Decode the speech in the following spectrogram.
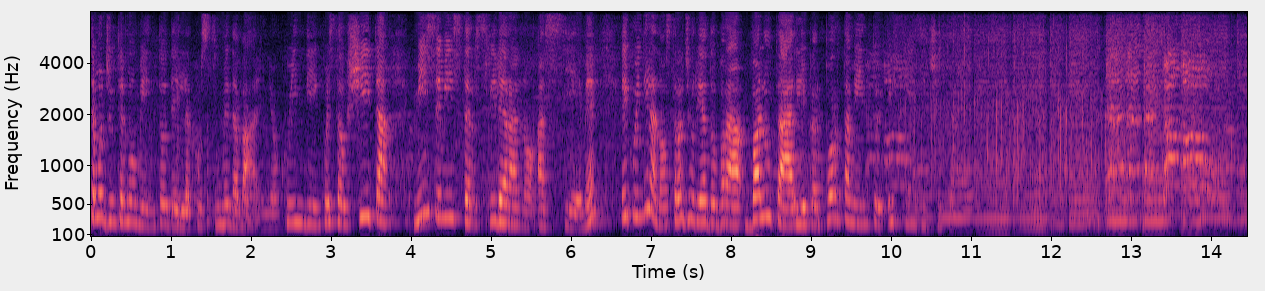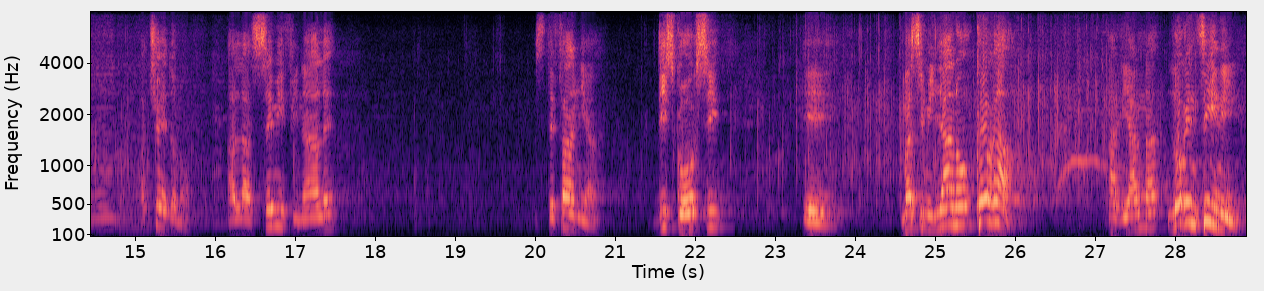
Siamo giunti al momento del costume da bagno, quindi in questa uscita Miss e Mister sfileranno assieme e quindi la nostra giuria dovrà valutarli per portamento e fisicità. Accedono alla semifinale Stefania Discorsi e Massimiliano Corra, Arianna Lorenzini.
